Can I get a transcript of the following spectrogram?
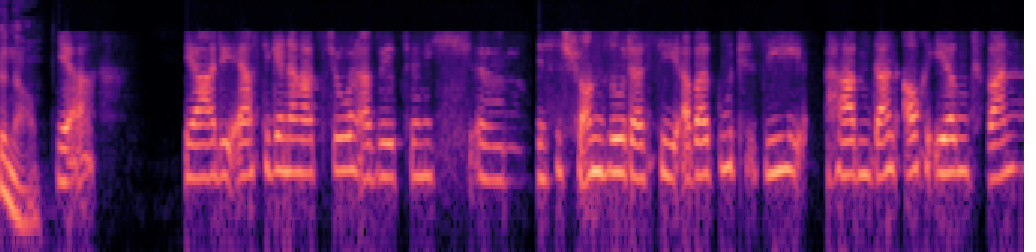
genau. Ja. Ja, die erste Generation, also jetzt wenn ich, ähm, ist es schon so, dass sie, aber gut, sie haben dann auch irgendwann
